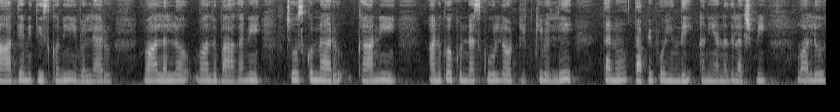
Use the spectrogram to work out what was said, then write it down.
ఆద్యని తీసుకొని వెళ్ళారు. వాళ్ళల్లో వాళ్ళు బాగానే చూసుకున్నారు. కానీ అనుకోకుండా స్కూల్లో ట్రిప్కి వెళ్ళి తను తప్పిపోయింది అని అన్నది లక్ష్మి. వాళ్ళు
